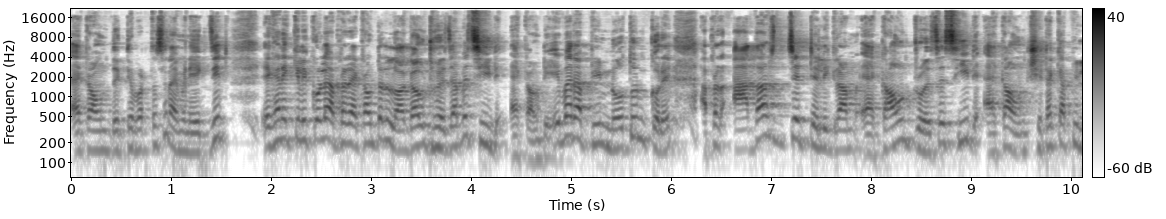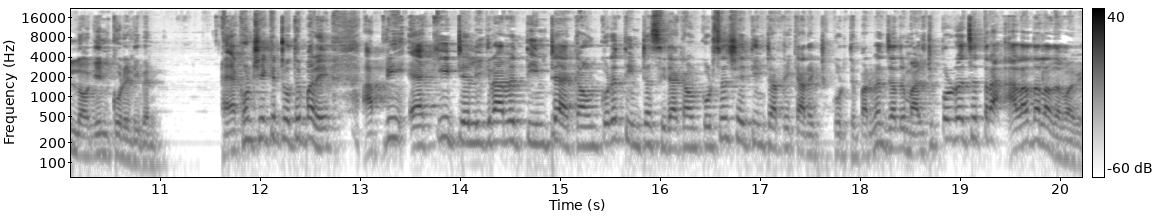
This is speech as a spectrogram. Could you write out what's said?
অ্যাকাউন্ট দেখতে পারতেছেন আই মিন এক্সিট এখানে ক্লিক করলে আপনার অ্যাকাউন্টটা লগ আউট হয়ে যাবে সিড অ্যাকাউন্টে এবার আপনি নতুন করে আপনার আদার্স যে টেলিগ্রাম অ্যাকাউন্ট রয়েছে সিড অ্যাকাউন্ট সেটাকে আপনি লগ ইন করে নেবেন। এখন সেক্ষেত্রে হতে পারে আপনি একই টেলিগ্রামে তিনটা অ্যাকাউন্ট করে তিনটা সিট অ্যাকাউন্ট করছেন, সেই তিনটা আপনি কানেক্ট করতে পারবেন। যাদের মাল্টিপল রয়েছে, তারা আলাদা আলাদাভাবে।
